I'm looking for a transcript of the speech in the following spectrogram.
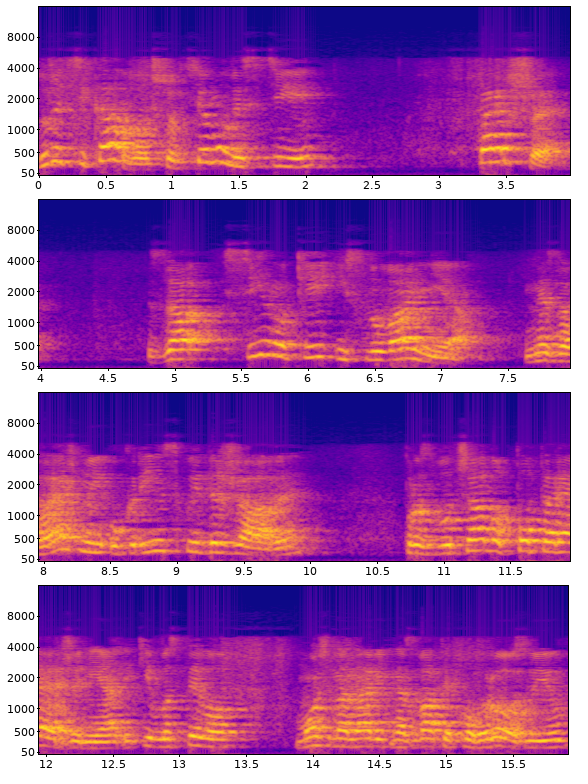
Дуже цікаво, що в цьому листі вперше за всі роки існування незалежної української держави прозвучало попередження, яке властиво можна навіть назвати погрозою.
